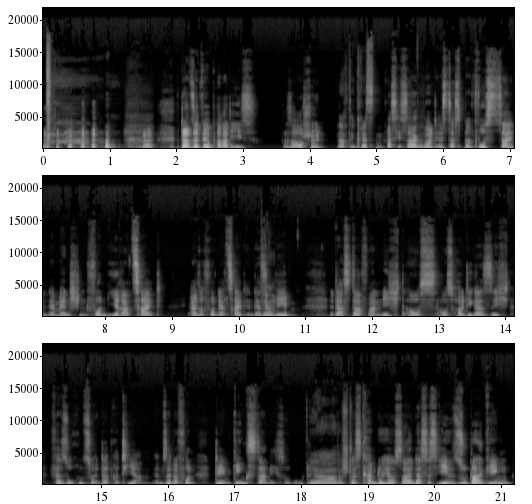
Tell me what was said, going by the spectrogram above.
ne? Dann sind wir im Paradies. Das ist auch schön. Nach den Christen. Was ich sagen wollte, ist das Bewusstsein der Menschen von ihrer Zeit, also von der Zeit, in der sie ja. leben. Das darf man nicht aus, aus heutiger Sicht versuchen zu interpretieren. Im Sinne von, denen ging's da nicht so gut. Ja, das stimmt. Es kann durchaus sein, dass es ihnen super ging.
